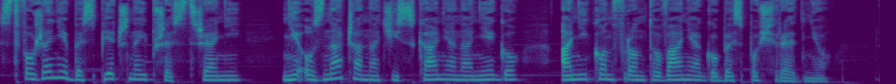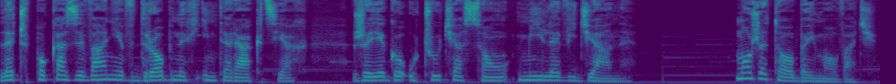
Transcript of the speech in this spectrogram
Stworzenie bezpiecznej przestrzeni nie oznacza naciskania na niego ani konfrontowania go bezpośrednio, lecz pokazywanie w drobnych interakcjach, że jego uczucia są mile widziane. Może to obejmować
